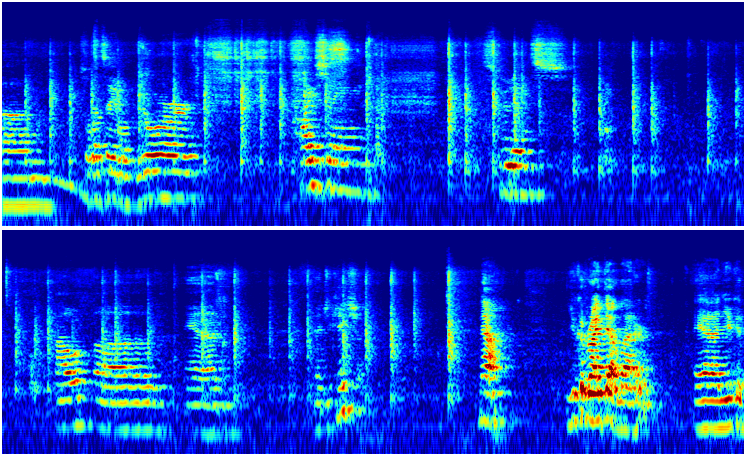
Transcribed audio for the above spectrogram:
Um, so let's say you're pricing students out of an education. Now, you could write that letter, and you could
